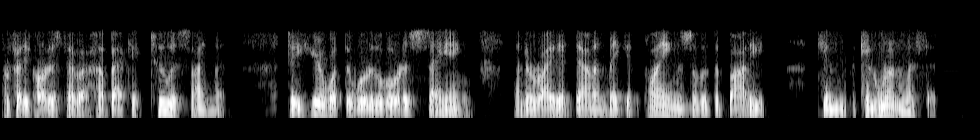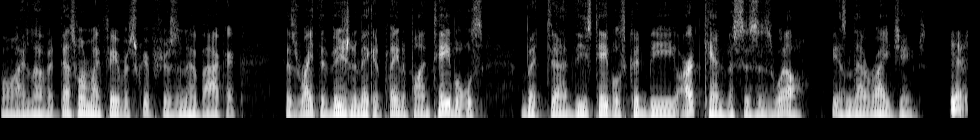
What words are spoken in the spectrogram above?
prophetic artists have a Habakkuk 2 assignment to hear what the word of the Lord is saying and to write it down and make it plain so that the body can can run with it. Oh, I love it. That's one of my favorite scriptures in Habakkuk. It says, "Write the vision and make it plain upon tables." But uh, these tables could be art canvases as well. Isn't that right, James? Yes.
